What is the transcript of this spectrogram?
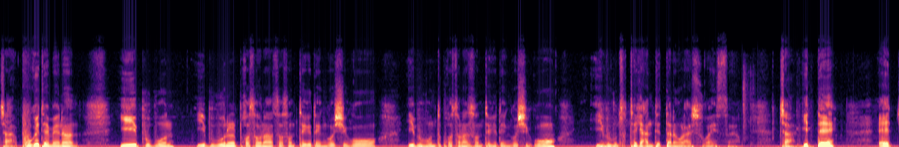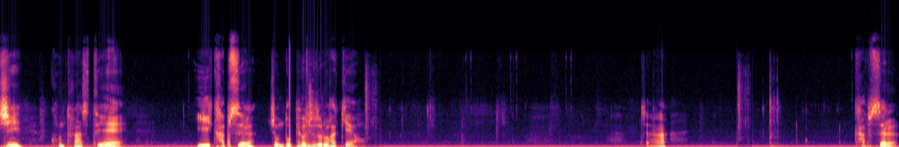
자, 보게 되면은 이 부분, 이 부분을 벗어나서 선택이 된 것이고 이 부분도 벗어나서 선택이 된 것이고 이 부분 선택이 안 됐다는 걸 알 수가 있어요. 자, 이때 엣지 콘트라스트의 이 값을 좀 높여 주도록 할게요. 자, 값을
